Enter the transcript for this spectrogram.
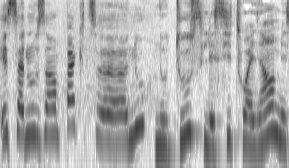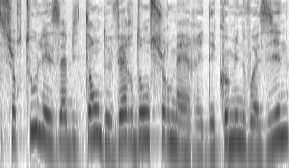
et ça nous impacte, euh, nous. Nous tous, les citoyens, mais surtout les habitants de Verdon-sur-Mer et des communes voisines,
